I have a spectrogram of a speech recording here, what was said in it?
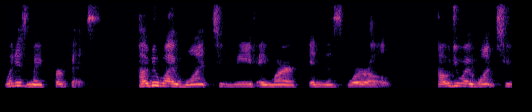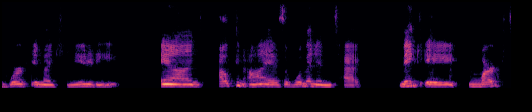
What is my purpose? How do I want to leave a mark in this world? How do I want to work in my community? And how can I, as a woman in tech, make a marked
